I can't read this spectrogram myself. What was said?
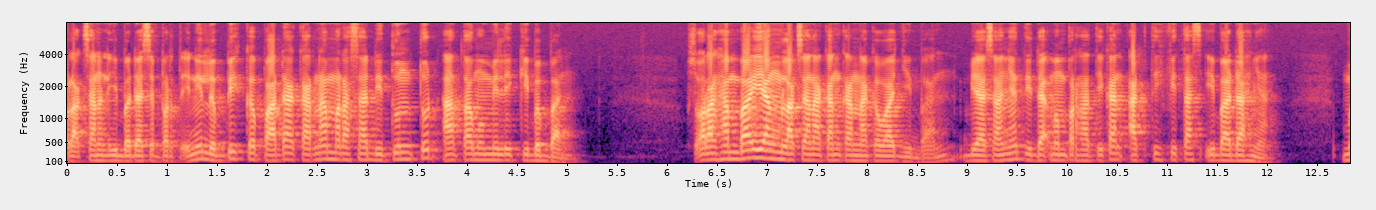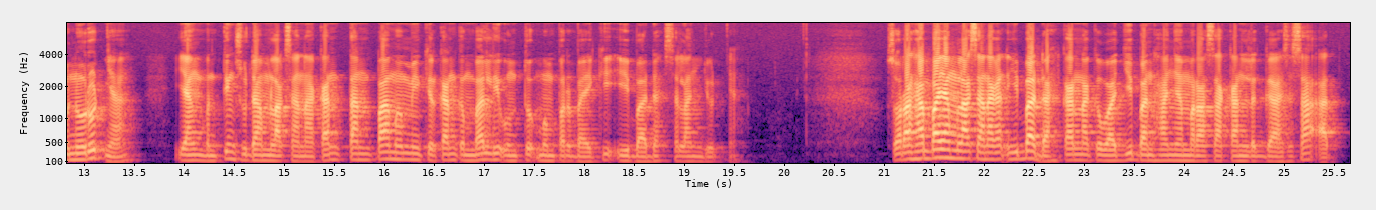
Pelaksanaan ibadah seperti ini lebih kepada karena merasa dituntut atau memiliki beban. Seorang hamba yang melaksanakan karena kewajiban biasanya tidak memperhatikan aktivitas ibadahnya Menurutnya, yang penting sudah melaksanakan tanpa memikirkan kembali untuk memperbaiki ibadah selanjutnya. Seorang hamba yang melaksanakan ibadah karena kewajiban hanya merasakan lega sesaat,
